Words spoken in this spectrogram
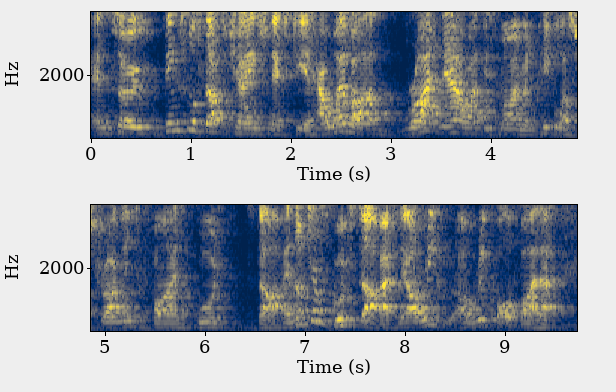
and so things will start to change next year. However, right now at this moment, people are struggling to find good staff, and not just good staff. Actually, I'll re, I'll requalify that.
